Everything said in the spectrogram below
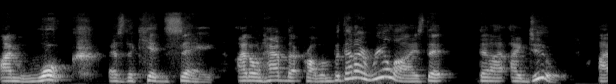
I'm woke, as the kids say. I don't have that problem." But then I realized that that I, I do. I,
